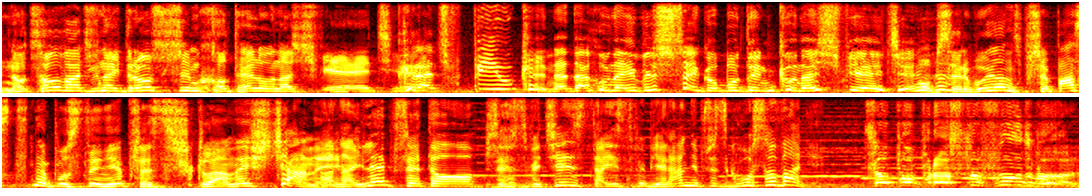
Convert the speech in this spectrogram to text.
nocować w najdroższym hotelu na świecie. Grać w piłkę na dachu najwyższego budynku na świecie. Obserwując przepastne pustynie przez szklane ściany. A najlepsze to, że zwycięzca jest wybierany przez głosowanie. To po prostu futbol,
